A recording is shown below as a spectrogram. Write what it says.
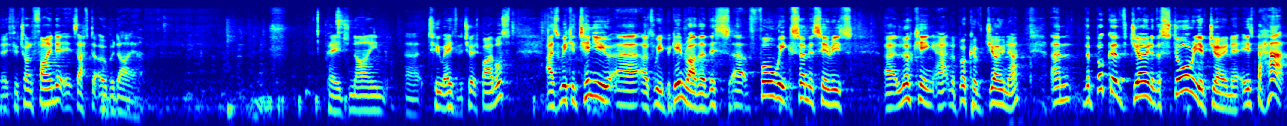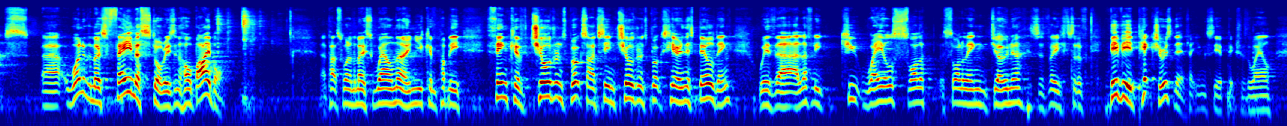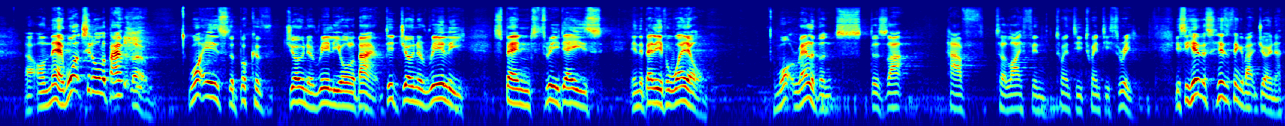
If you're trying to find it, it's after Obadiah. Page 928 uh, of the Church Bibles. As we continue, uh, as we begin rather, this uh, four week sermon series uh, looking at the book of Jonah. Um, the book of Jonah, the story of Jonah, is perhaps uh, one of the most famous stories in the whole Bible. Uh, perhaps one of the most well known. You can probably think of children's books. I've seen children's books here in this building with uh, a lovely, cute whale swallow, swallowing Jonah. It's a very sort of vivid picture, isn't it? In fact, you can see a picture of the whale uh, on there. What's it all about, though? What is the book of Jonah really all about? Did Jonah really spend three days in the belly of a whale? What relevance does that have to life in 2023? You see, here's, here's the thing about Jonah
